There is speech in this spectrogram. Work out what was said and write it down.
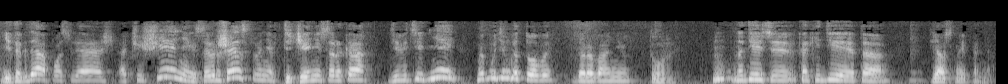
И тогда после очищения и совершенствования в течение 49 дней мы будем готовы к дарованию Торы. Ну, надеюсь, как идея это ясно и понятно.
